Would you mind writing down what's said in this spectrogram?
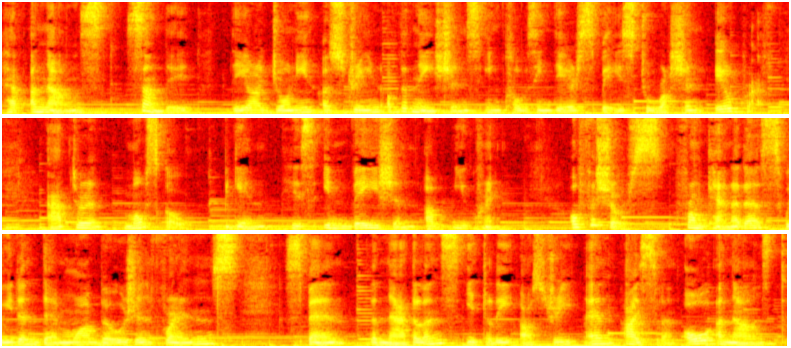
have announced Sunday they are joining a string of the nations in closing their space to Russian aircraft after Moscow began his invasion of Ukraine. Officials from Canada, Sweden, Denmark, Belgium, France, Spain, the Netherlands, Italy, Austria, and Iceland all announced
